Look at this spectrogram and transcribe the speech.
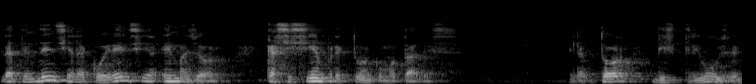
la tendencia a la coherencia es mayor. Casi siempre actúan como tales. El autor distribuye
